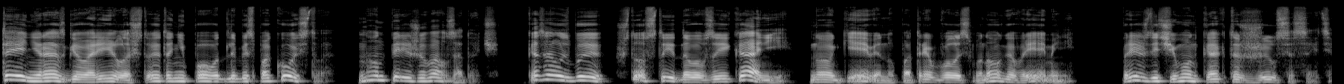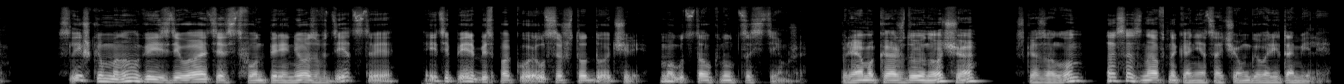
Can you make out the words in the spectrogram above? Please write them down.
Ты не раз говорила, что это не повод для беспокойства, но он переживал за дочь. Казалось бы, что стыдного в заикании, но Гевину потребовалось много времени, прежде чем он как-то сжился с этим. Слишком много издевательств он перенес в детстве и теперь беспокоился, что дочери могут столкнуться с тем же. «Прямо каждую ночь, а?» — сказал он, осознав, наконец, о чем говорит Амелия.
